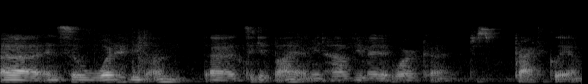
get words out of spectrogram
Uh, and so, what have you done uh, to get by? I mean, how have you made it work? Uh, just practically, I'm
